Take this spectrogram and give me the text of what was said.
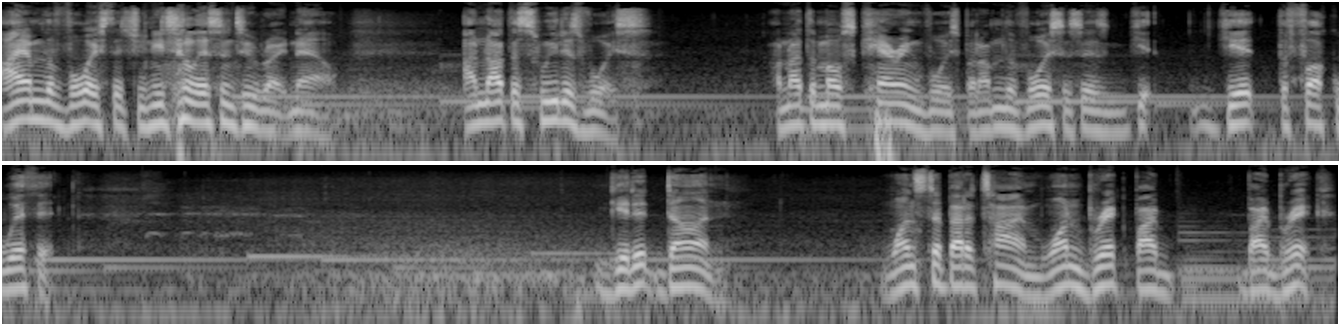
I am the voice that you need to listen to right now. I'm not the sweetest voice. I'm not the most caring voice, but I'm the voice that says, get, get the fuck with it. Get it done. One step at a time, one brick by, by brick,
